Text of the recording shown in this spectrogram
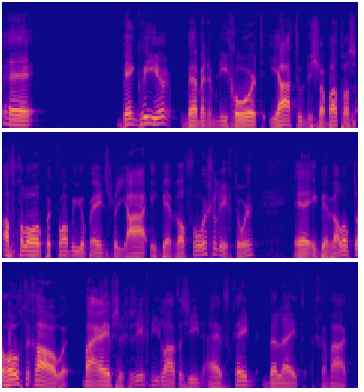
Uh, ben Gwier, we hebben hem niet gehoord. Ja, toen de Shabbat was afgelopen, kwam hij opeens van ja, ik ben wel voorgelicht hoor. Uh, ik ben wel op de hoogte gehouden. Maar hij heeft zijn gezicht niet laten zien. Hij heeft geen beleid gemaakt.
